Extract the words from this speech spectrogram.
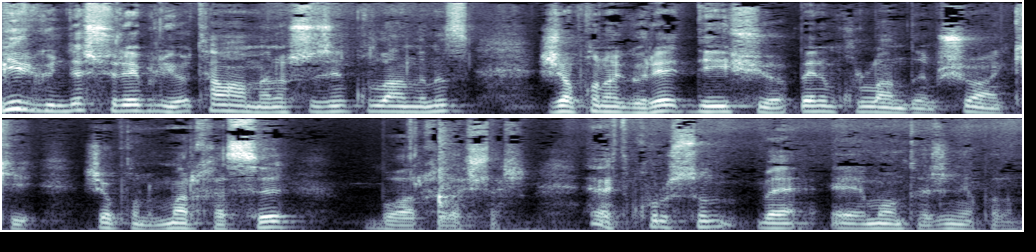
bir günde sürebiliyor. Tamamen sizin kullandığınız Japon'a göre değişiyor. Benim kullandığım şu anki Japon'un markası bu arkadaşlar. Evet kurusun ve e, montajını yapalım.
